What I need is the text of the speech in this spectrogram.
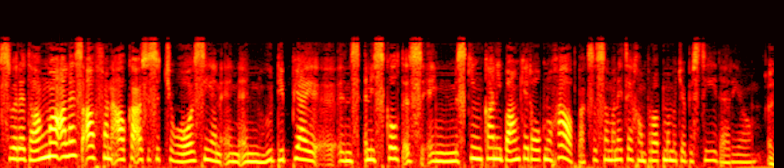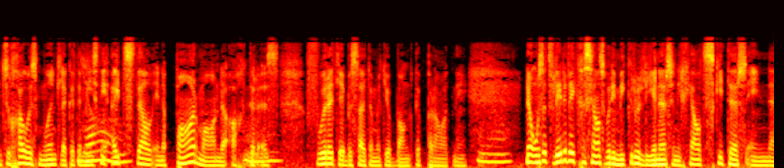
So dit hang maar alles af van elke ou se situasie en en en hoe diep jy in in die skuld is en miskien kan die bank jou dalk nog help. Ek sou sommer net sê gaan praat maar met jou bestuurder, ja. En so gou as moontlik dat 'n mens ja. nie uitstel en 'n paar maande agter mm. is voordat jy besluit om met jou bank te praat nie. Ja. Nou ons het verlede week gesels oor die mikroleners en die geldskieters en uh,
